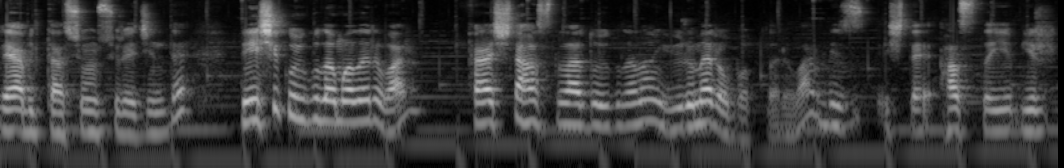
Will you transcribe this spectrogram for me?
rehabilitasyon sürecinde değişik uygulamaları var. Felçli hastalarda uygulanan yürüme robotları var. Biz işte hastayı bir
